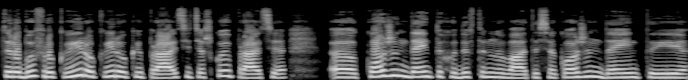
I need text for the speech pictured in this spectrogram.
ти робив роки, роки, роки праці, тяжкої праці. Е, Кожен день ти ходив тренуватися, кожен день ти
